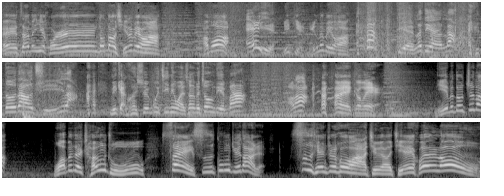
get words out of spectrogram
哎，咱们一会儿都到齐了没有啊？阿波，哎，你点名了没有啊？点了点了，哎，都到齐了。哎，你赶快宣布今天晚上的重点吧。好了，哎，各位，你们都知道，我们的城主赛斯公爵大人四天之后啊就要结婚喽。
